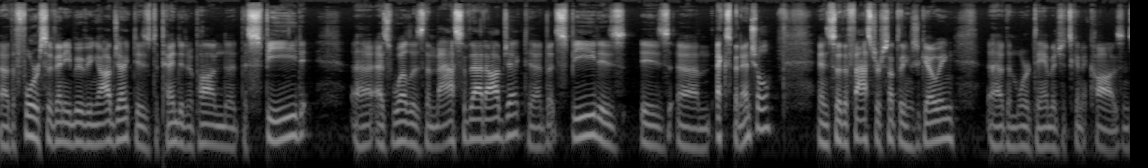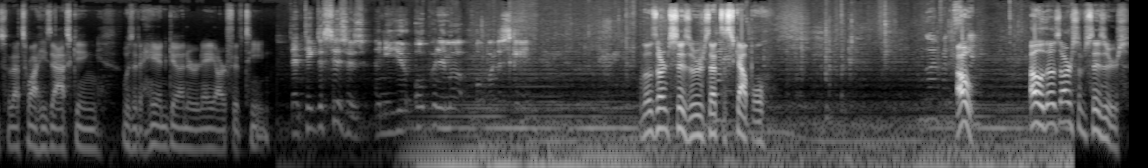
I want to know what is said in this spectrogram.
uh, the force of any moving object is dependent upon the, the speed uh, as well as the mass of that object uh, but speed is is um, exponential and so the faster something's going uh, the more damage it's going to cause and so that's why he's asking was it a handgun or an ar-15 Then take the scissors. Need you open him up, open the skin. Well, those aren't scissors that's a scalpel I'm going for the Oh, oh, those are some scissors.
